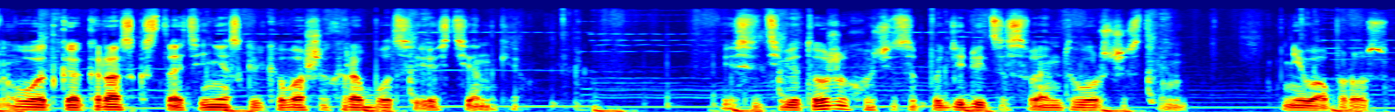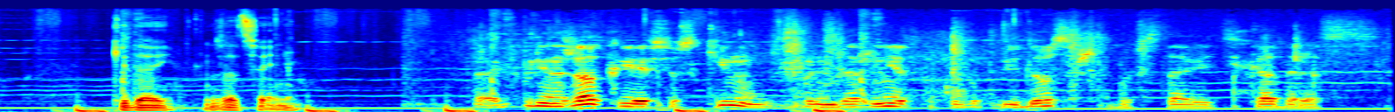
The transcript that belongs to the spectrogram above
Вот как раз, кстати, несколько ваших работ с ее стенки. Если тебе тоже хочется поделиться своим творчеством, не вопрос. Кидай, заценим. Так, блин, жалко, я все скинул. Блин, даже нет какого-то видоса, чтобы вставить кадры с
